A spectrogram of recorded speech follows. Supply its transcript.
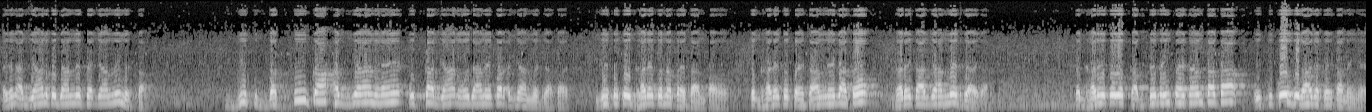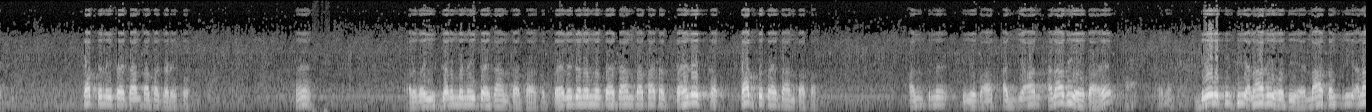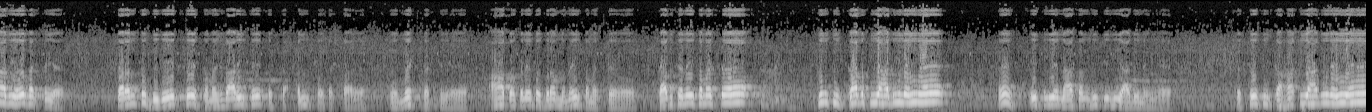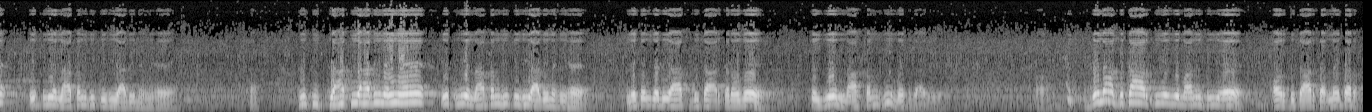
लेकिन अज्ञान को जानने से अज्ञान नहीं मिटता। जिस वस्तु का अज्ञान है, उसका ज्ञान हो जाने पर अज्ञान मिट जाता है। जैसे कोई घड़े को न पहचानता हो तो घड़े को पहचान लेगा तो घड़े का अज्ञान मिट जाएगा। तो घड़े को वो कब से नहीं पहचानता था, इसकी कोई विभाजक रेखा नहीं है। कब से नहीं पहचानता था घड़े को? है? अरे भाई, इस जन्म में नहीं पहचानता था। तो पहले जन्म में पहचानता था तो पहले कब कब से पहचानता था? अंत में ये बात अज्ञान अनादि होता है बेवकूफ़ी अनादि होती है, नासमझी अनादि हो सकती है। परंतु विवेक से समझदारी से उसका अंत हो सकता है। वो मिट सकती है। आप अपने को ब्रह्म नहीं समझते हो। कब से नहीं समझते हो? क्योंकि कब की आदि नहीं है, है? इसलिए नासमझी की भी आदि नहीं है। तो क्योंकि कहाँ की आदि नहीं है इसलिए नासमझी की भी आदि नहीं है। हाँ। क्योंकि क्या की आदि नहीं है इसलिए नासमझी की भी आदि नहीं है। लेकिन यदि आप विचार करोगे तो ये नासमझी मिट जाएगी। बिना विचार किए ये मानी हुई है, और विचार करने पर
